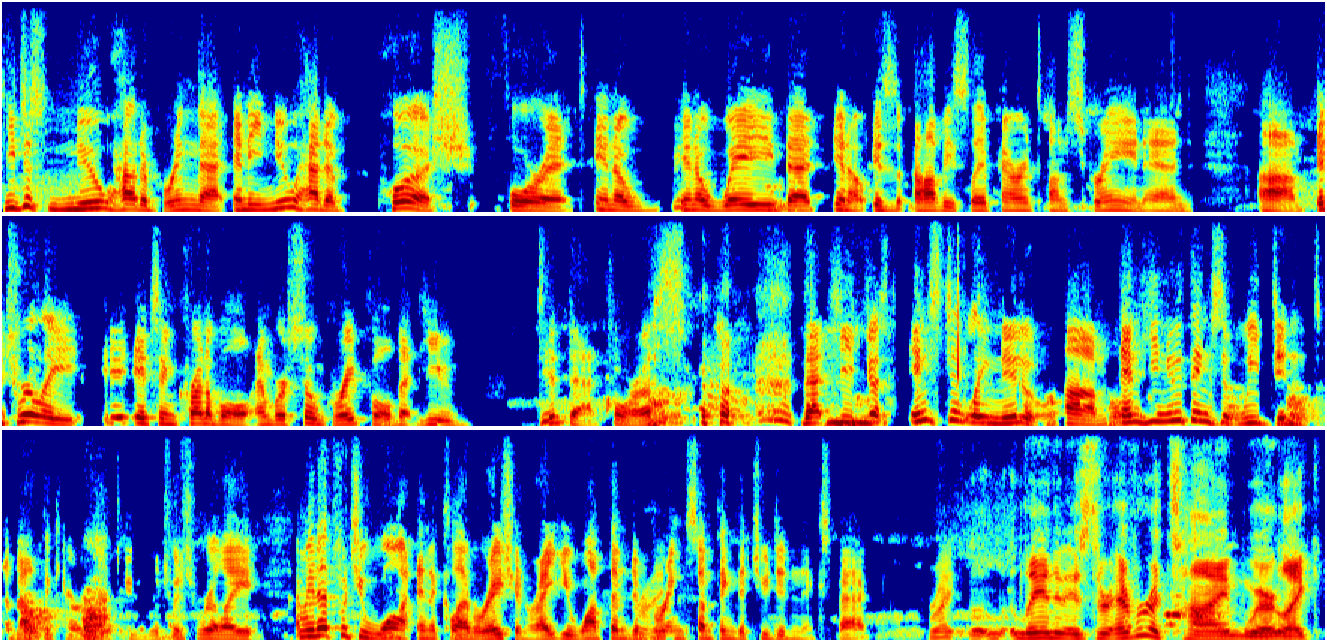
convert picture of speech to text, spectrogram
he just knew how to bring that, and he knew how to push for it in a in a way that you know is obviously apparent on screen. And um, it's really it- it's incredible, and we're so grateful that he did that for us. that he just instantly knew, um, and he knew things that we didn't about the character too, which was really. I mean, that's what you want in a collaboration, right? You want them to Right. bring something that you didn't expect. Right. Landon, is there ever a time where like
